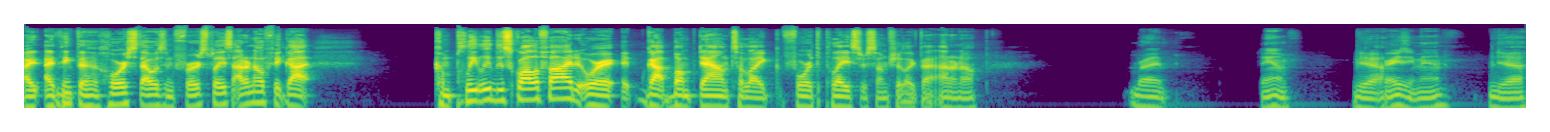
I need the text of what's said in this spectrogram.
I I think the horse that was in first place. I don't know if it got completely disqualified or it got bumped down to like fourth place or some shit like that. I don't know. Right. Damn. Yeah. Crazy, man. Yeah.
